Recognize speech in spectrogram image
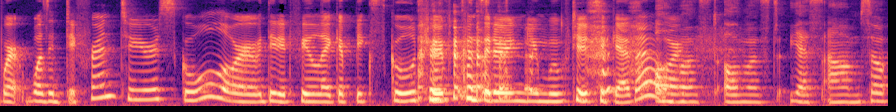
where was it different to your school or did it feel like a big school trip considering you moved here together? Or? Almost, almost. Yes. Um, so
